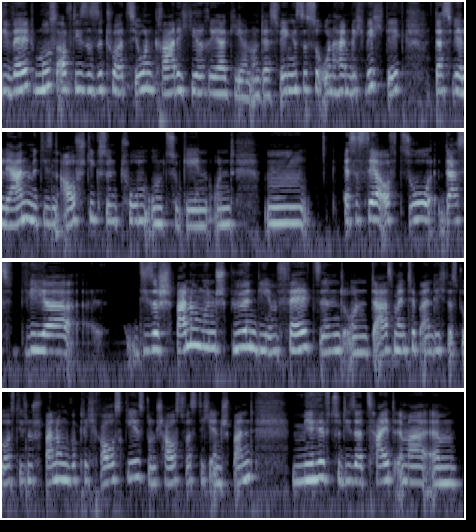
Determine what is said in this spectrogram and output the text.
die Welt muss auf diese Situation gerade hier reagieren. Und deswegen ist es so unheimlich wichtig, dass wir lernen, mit diesen Aufstiegssymptomen umzugehen und mh, mm, es ist sehr oft so, dass wir diese Spannungen spüren, die im Feld sind. Und da ist mein Tipp an dich, dass du aus diesen Spannungen wirklich rausgehst und schaust, was dich entspannt. Mir hilft zu dieser Zeit immer ähm,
